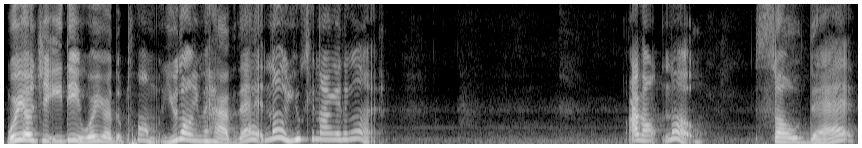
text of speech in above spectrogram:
Where your GED? Where your diploma? You don't even have that. No, you cannot get a gun. I don't know. So that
